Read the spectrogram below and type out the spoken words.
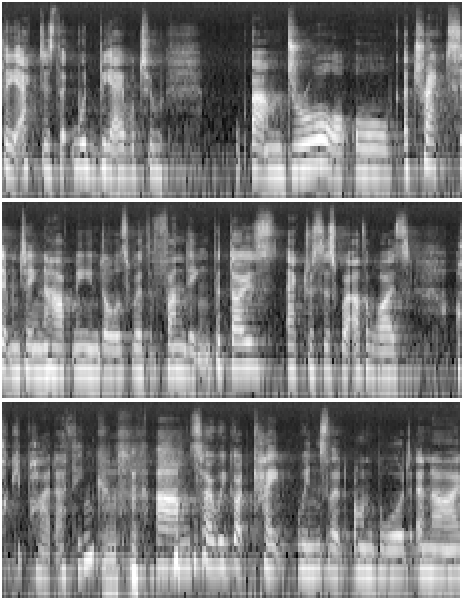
the actors that would be able to um, draw or attract $17.5 million worth of funding, but those actresses were otherwise occupied, I think. um, so we got Kate Winslet on board, and I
